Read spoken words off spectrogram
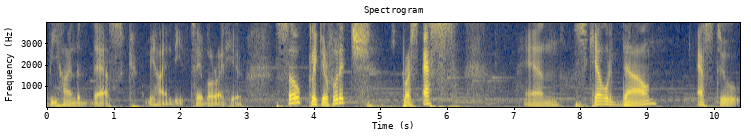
behind the desk behind the table right here. So click your footage press S and scale it down. S to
